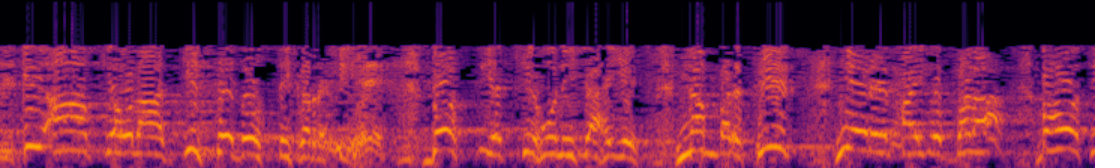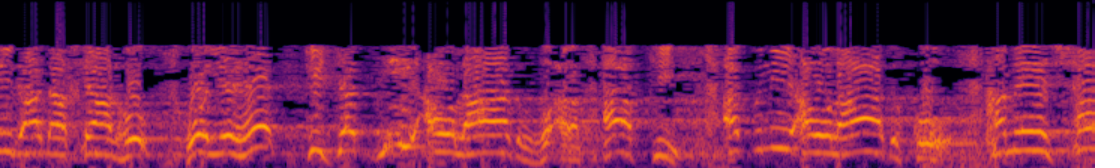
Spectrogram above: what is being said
کہ آپ کی اولاد کس سے دوستی کر رہی ہے۔ دوستی اچھی ہونی چاہیے۔ نمبر تین میرے بھائی کو بڑا، بہت ہی زیادہ خیال ہو، وہ یہ ہے کہ جب بھی اولاد آپ کی اپنی اولاد کو ہمیشہ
